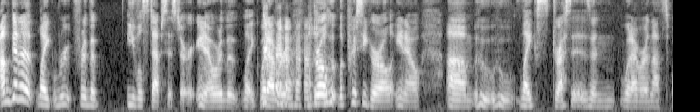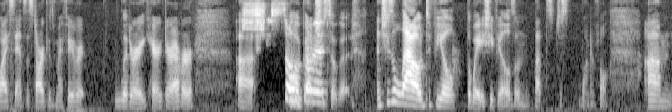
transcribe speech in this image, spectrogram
I'm gonna like root for the evil stepsister, you know, or the like whatever girl, who, the prissy girl, you know, um, who who likes dresses and whatever, and that's why Sansa Stark is my favorite literary character ever. Uh, she's so oh good. god, she's so good, and she's allowed to feel the way she feels, and that's just wonderful. Um,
